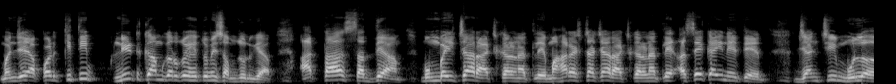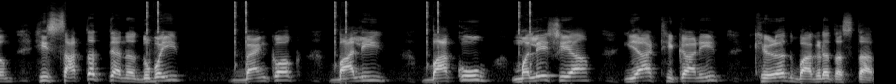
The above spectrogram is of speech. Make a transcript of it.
म्हणजे आपण किती नीट काम करतो हे तुम्ही समजून घ्या. आता सध्या मुंबईच्या राजकारणातले महाराष्ट्राच्या राजकारणातले असे काही नेते आहेत ज्यांची मुलं ही सातत्यानं Dubai Bangkok Bali Baku Malaysia या ठिकाणी खेळत बागडत असतात.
